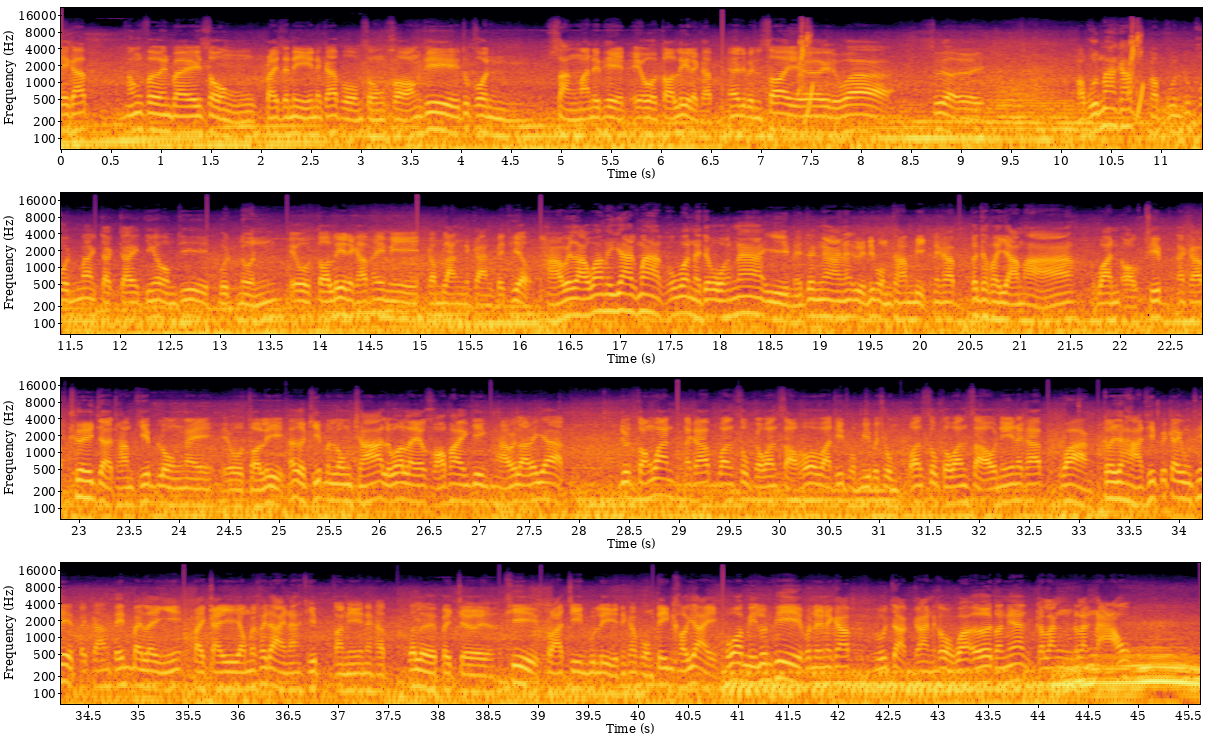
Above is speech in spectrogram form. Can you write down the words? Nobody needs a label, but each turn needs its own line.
เคครับ น้องเฟิร์นไปส่งไปรษณีย์นะครับ ผมส่งของที่ทุกคนสั่งมาในเพจ a อ t o r y เลยครับไม่าจะเป็นสร้อยเอ่ยหรือว่าเสื้อเอ่ยขอบคุณมากครับ ขอบคุณทุกคนมากจากใจจริงครับผมที่อุดหนุน a อ t o r y นะครับ ให้มีกำลังในการไปเที่ยว หาเวลาว่างได้ยากมากเพราะว่าไหนจะโอฮาน่าอีกไหนจะงานอื่นที่ผมทำอีกนะครับ ก็จะพยายามหาวันออกทริปนะครับเพื่อที่จะทำคลิปลงใน a อ t o r y ถ้าเกิดคลิปมันลงช้า หรือว่าอะไรขออภัยจริงหาเวลาได้ยาก หยุด 2 วันนะครับวันศุกร์กับวันเสาร์เพราะว่าวันอาที่ผมมีประชุม วันศุกร์กับวันเสาร์นี้นะครับว่างก็เลยจะหาทริปใกล้ๆกรุงเทพไปกางเต็นท์ไปอะไรอย่างนี้ ไปไกลยังไม่ค่อยได้นะทริปตอนนี้นะครับก็เลยไปเจอที่ปราจีนบุรีนะครับผมตีนเขาใหญ่เพราะว่ามีรุ่นพี่คนหนึงนะครับรู้จักกันเขาบอกว่าเออตอนเนี้ยกำลังกำลังหนาว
